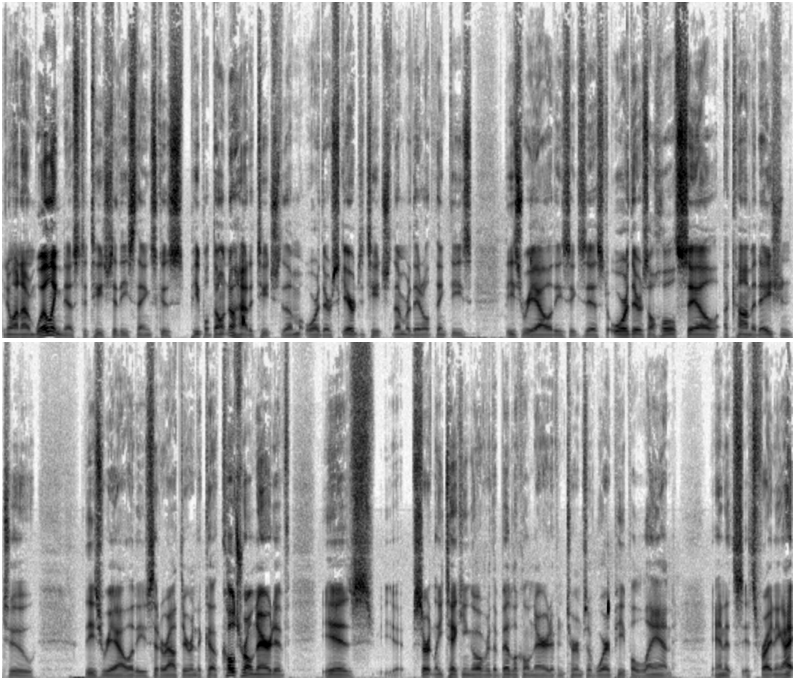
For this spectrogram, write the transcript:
you know, an unwillingness to teach to these things because people don't know how to teach them, or they're scared to teach them, or they don't think these these realities exist, or there's a wholesale accommodation to these realities that are out there And the cultural narrative is certainly taking over the biblical narrative in terms of where people land, and it's it's frightening. I,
